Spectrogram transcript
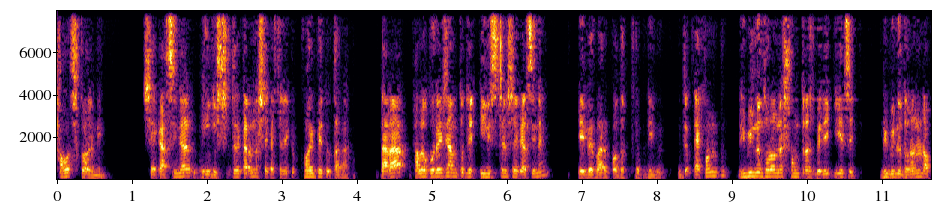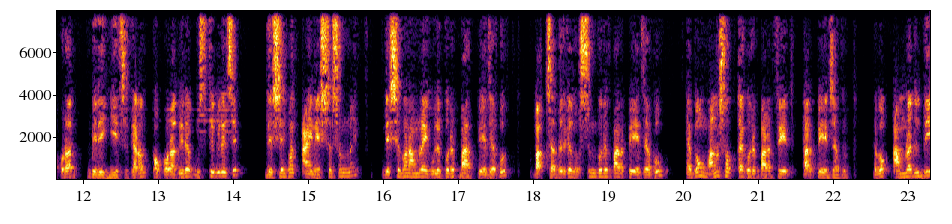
সাহস করেনি। শেখ হাসিনার দূরদৃষ্টিতার কারণে শেখ হাসিনাকে ভয় পেত তারা। তারা ভালো করে জানতো যে ইনস্ট্যান্ট শেখ হাসিনা এই ব্যাপারে পদক্ষেপ নেবে। কিন্তু এখন বিভিন্ন ধরনের সন্ত্রাস বেড়ে গিয়েছে, বিভিন্ন ধরনের অপরাধ বেড়ে গিয়েছে। কারণ অপরাধীরা বুঝতে পেরেছে, দেশে এখন আইনের শাসন নাই, দেশে এখন আমরা এগুলো করে পার পেয়ে যাব, বাচ্চাদেরকে ধর্ষণ করে পার পেয়ে যাব এবং মানুষ হত্যা করে পার পেয়ে পার পেয়ে যাব। এবং আমরা যদি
